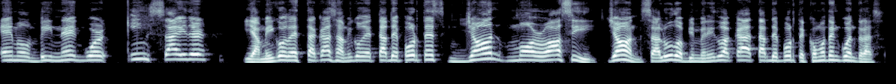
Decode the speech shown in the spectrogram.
MLB Network Insider y amigo de esta casa, amigo de TAP Deportes, John Morosi. John, saludos, bienvenido acá a TAP Deportes. ¿Cómo te encuentras?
